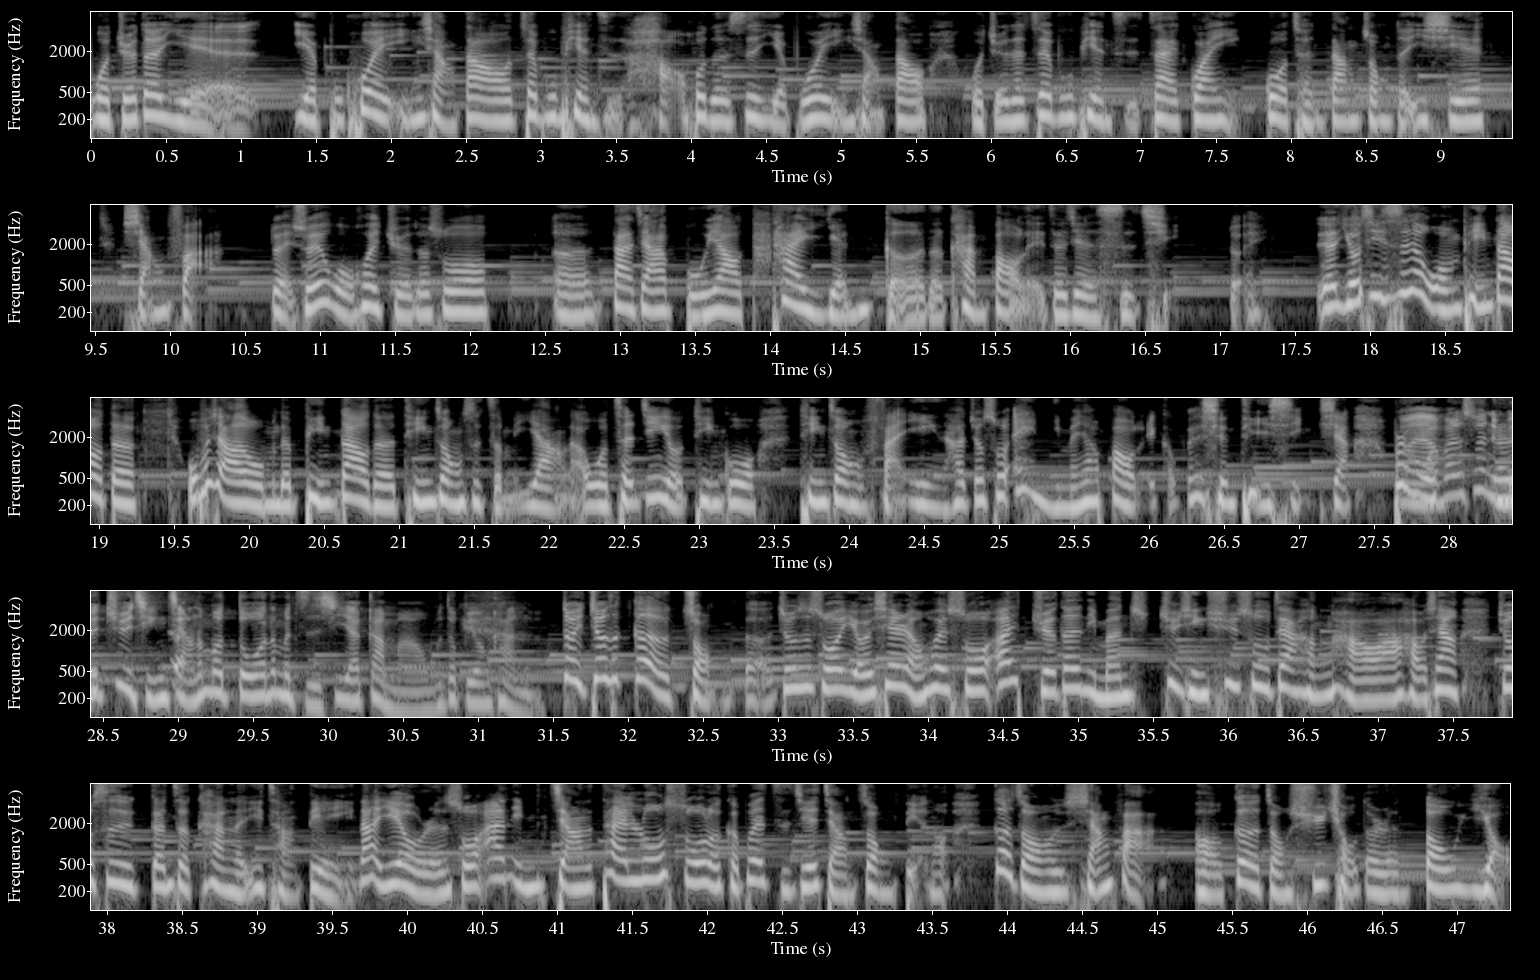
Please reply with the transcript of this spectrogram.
我觉得也也不会影响到这部片子好，或者是也不会影响到我觉得这部片子在观影过程当中的一些想法。对，所以我会觉得说，呃，大家不要太严格的看暴雷这件事情。对。呃，尤其是我们频道的，我不晓得我们的频道的听众是怎么样啦。我曾经有听过听众反映，他就说：“哎、欸，你们要爆雷，可不可以先提醒一下？不然我不然说你们的剧情讲那么多，那么仔细，要干嘛？我们都不用看了。”对，就是各种的，就是说有一些人会说：“哎，觉得你们剧情叙述这样很好啊，好像就是跟着看了一场电影。”那也有人说：“啊，你们讲的太啰嗦了，可不可以直接讲重点哦？”各种想法。哦，各种需求的人都有，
